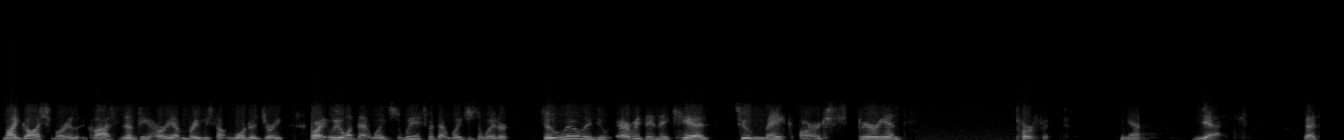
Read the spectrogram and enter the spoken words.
my gosh, if our glass is empty, hurry up and bring me something more to drink. All right, we want that waitress we expect that waitress and waiter to literally do everything they can to make our experience perfect. Yeah. Yet that's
